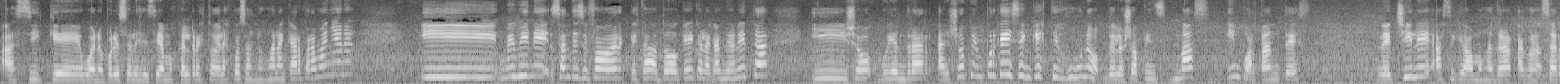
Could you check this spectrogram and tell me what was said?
así que bueno, por eso les decíamos que el resto de las cosas nos van a quedar para mañana. Y me vine, Santi se fue a ver que estaba todo ok con la camioneta y yo voy a entrar al shopping porque dicen que este es uno de los shoppings más importantes de Chile, así que vamos a entrar a conocer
